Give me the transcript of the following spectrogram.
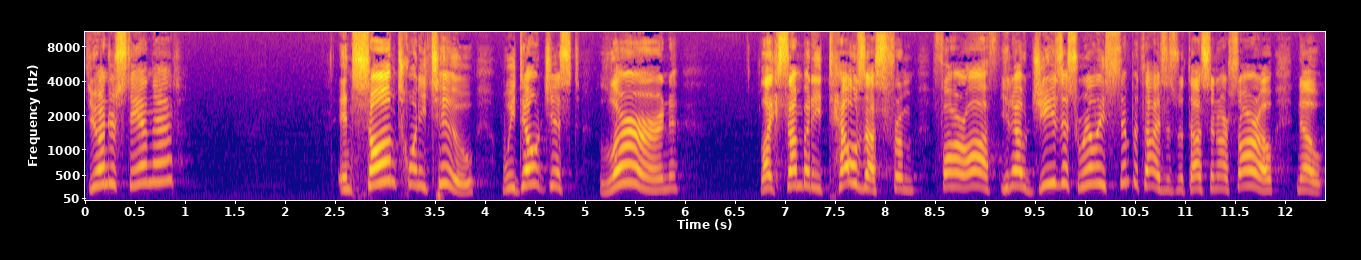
Do you understand that? In Psalm 22, we don't just learn like somebody tells us from far off, you know, Jesus really sympathizes with us in our sorrow. No,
